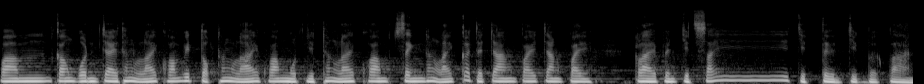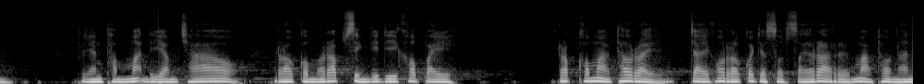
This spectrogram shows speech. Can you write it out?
ความกังวลใจทั้งหลายความวิตกทั้งหลาย ความหงุดหงิดทั้งหลายความเซ็งทั้งหลายก็จะจางไปจางไป กลายเป็นจิตใสจิตตื่นจิตเบิกบานเพราะฉะนั้นธรรมะในยามเช้า เราก็มารับสิ่งดีๆเข้าไป รับเขามากเท่าไหร่ ใจของเราก็จะสดใสร่าเริงมากเท่านั้น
